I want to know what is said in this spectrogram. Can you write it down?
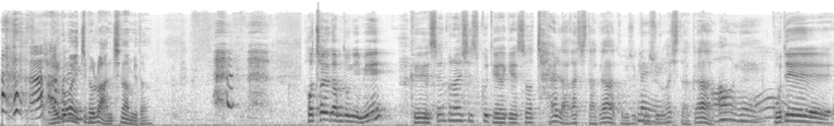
알고만 있지 별로 안 친합니다. 허철 감독님이 그 샌프란시스코 대학에서 잘 나가시다가 거기서 네. 교수를 하시다가 아, 예. 고대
